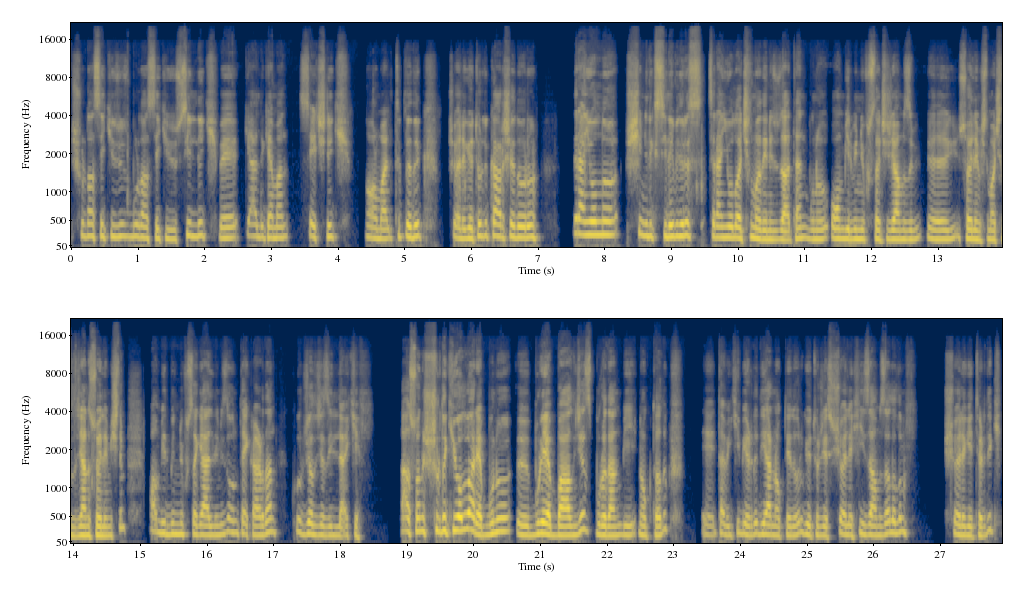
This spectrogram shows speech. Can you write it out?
şuradan 800 buradan 800 sildik ve geldik hemen seçtik. Normal tıkladık. Şöyle götürdük karşıya doğru. Tren yolunu şimdilik silebiliriz. Tren yolu açılmadı henüz zaten. Bunu 11 bin nüfusta açacağımızı e, söylemiştim. Açılacağını söylemiştim. 11 bin nüfusa geldiğimizde onu tekrardan kurcalayacağız illaki. Daha sonra şuradaki yol var ya bunu e, buraya bağlayacağız. Buradan bir nokta alıp e, tabii ki bir de diğer noktaya doğru götüreceğiz. Şöyle hizamızı alalım. Şöyle getirdik.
